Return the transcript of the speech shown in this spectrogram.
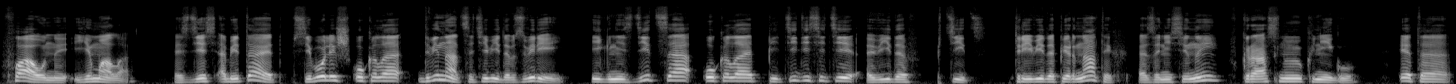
фауны Ямала. Здесь обитает всего лишь около 12 видов зверей и гнездится около 50 видов птиц. Три вида пернатых занесены в Красную книгу. Это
